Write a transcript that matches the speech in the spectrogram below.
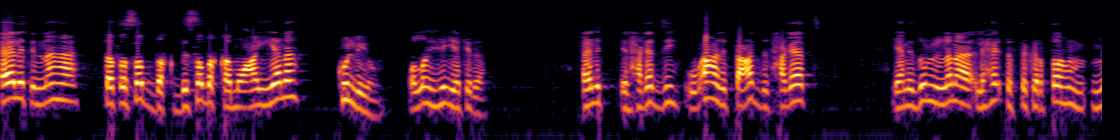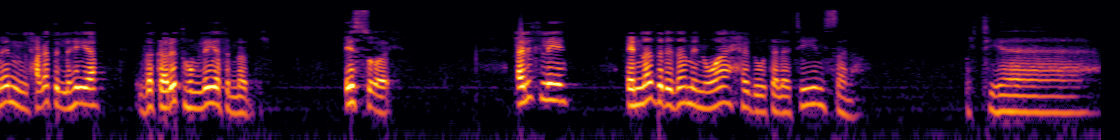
قالت إنها تتصدق بصدقة معينة كل يوم. والله هي كده. قالت الحاجات دي وقعدت تعدد حاجات. يعني دول اللي أنا لحقت افتكرتهم من الحاجات اللي هي ذكرتهم ليا في الندر. إيه السؤال؟ قالت لي الندر ده من 31 سنة. قلت ياه.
